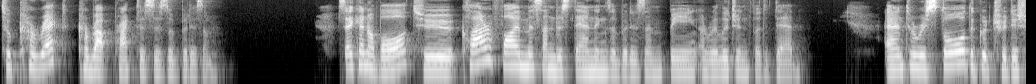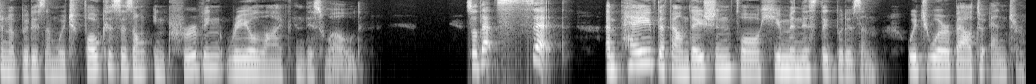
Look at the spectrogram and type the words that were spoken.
to correct corrupt practices of Buddhism. Second of all, to clarify misunderstandings of Buddhism being a religion for the dead. And to restore the good tradition of Buddhism, which focuses on improving real life in this world. So that set and paved the foundation for humanistic Buddhism, which we're about to enter.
